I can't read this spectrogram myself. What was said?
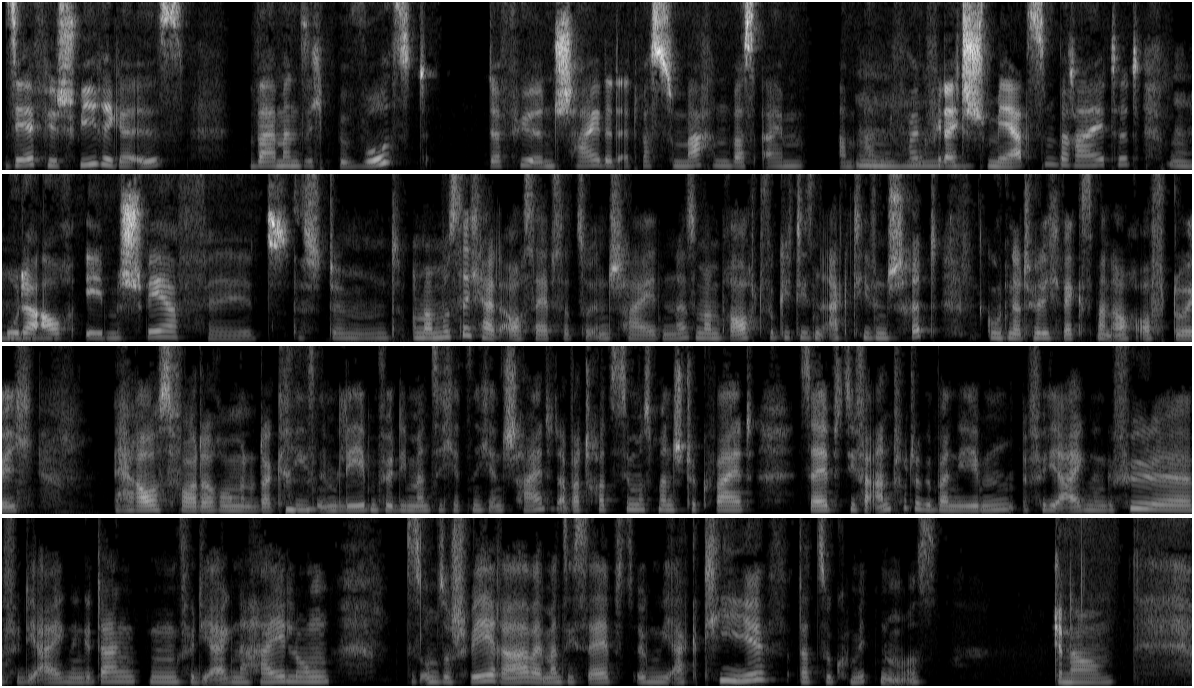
sehr viel schwieriger ist, weil man sich bewusst dafür entscheidet, etwas zu machen, was einem am Anfang Mhm. vielleicht Schmerzen bereitet Mhm. oder auch eben schwer fällt. Das stimmt. Und man muss sich halt auch selbst dazu entscheiden. ne? Also man braucht wirklich diesen aktiven Schritt. Gut, natürlich wächst man auch oft durch Herausforderungen oder Krisen im Leben, für die man sich jetzt nicht entscheidet, aber trotzdem muss man ein Stück weit selbst die Verantwortung übernehmen für die eigenen Gefühle, für die eigenen Gedanken, für die eigene Heilung. Das ist umso schwerer, weil man sich selbst irgendwie aktiv dazu committen muss. Genau.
